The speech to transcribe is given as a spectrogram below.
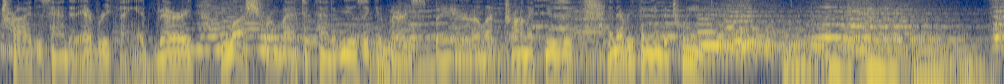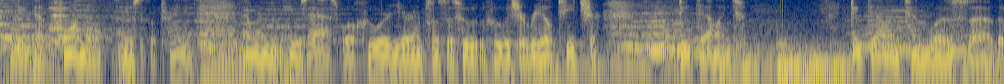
tried his hand at everything, at very lush, romantic kind of music, at very spare electronic music, and everything in between. Have formal musical training. And when he was asked, well, who are your influences? Who, who was your real teacher? Duke Ellington. Duke Ellington was uh, the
